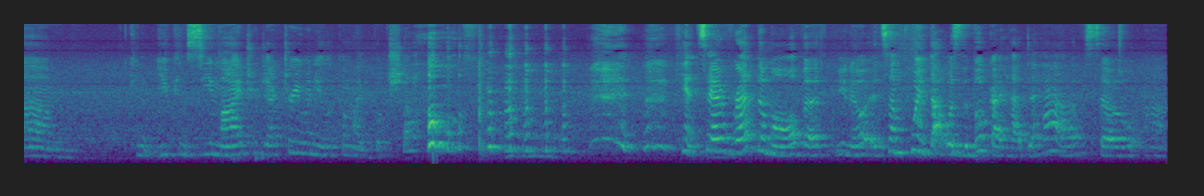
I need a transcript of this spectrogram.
Um, can, you can see my trajectory when you look on my bookshelf. Can't say I've read them all, but you know, at some point that was the book I had to have. So, um,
